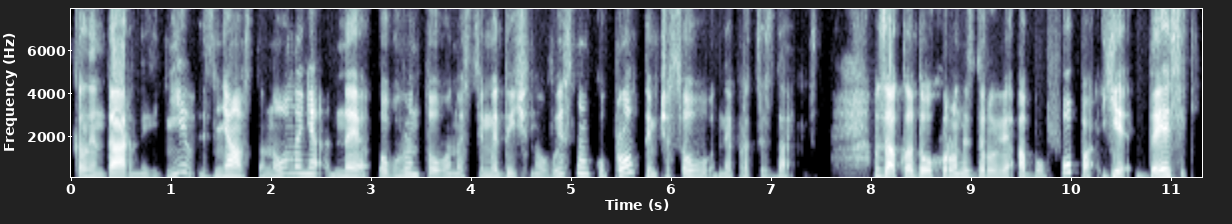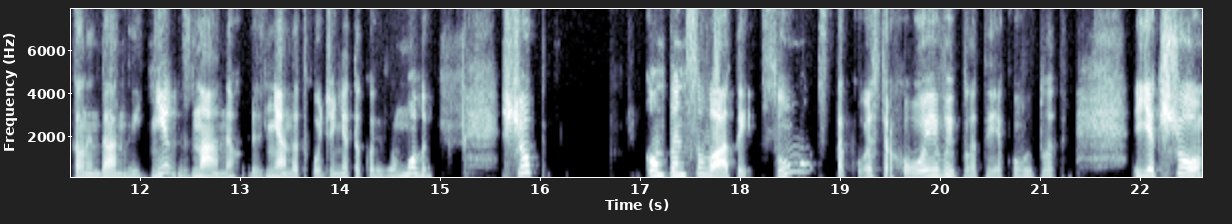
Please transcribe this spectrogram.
календарних днів з дня встановлення необґрунтованості медичного висновку про тимчасову непрацездатність. У закладу охорони здоров'я або ФОПа є 10 календарних днів з дня надходження такої вимоги, щоб компенсувати суму з тако- страхової виплати, яку виплатив. Якщо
